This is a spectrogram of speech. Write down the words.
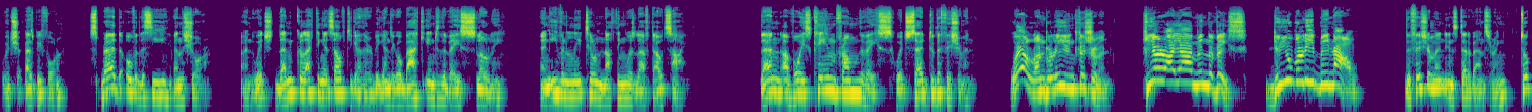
which, as before, spread over the sea and the shore, and which, then collecting itself together, began to go back into the vase slowly and evenly till nothing was left outside. Then a voice came from the vase, which said to the fisherman, Well, unbelieving fisherman, here I am in the vase. Do you believe me now? The fisherman, instead of answering, took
